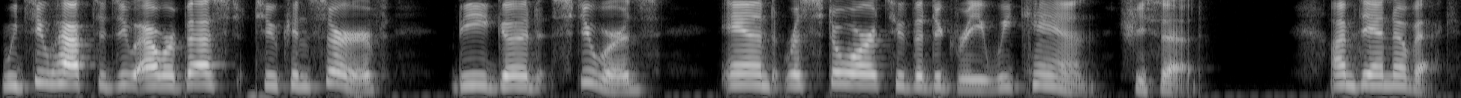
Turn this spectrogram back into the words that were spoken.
we do have to do our best to conserve, be good stewards, and restore to the degree we can, she said. I'm Dan Novak.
